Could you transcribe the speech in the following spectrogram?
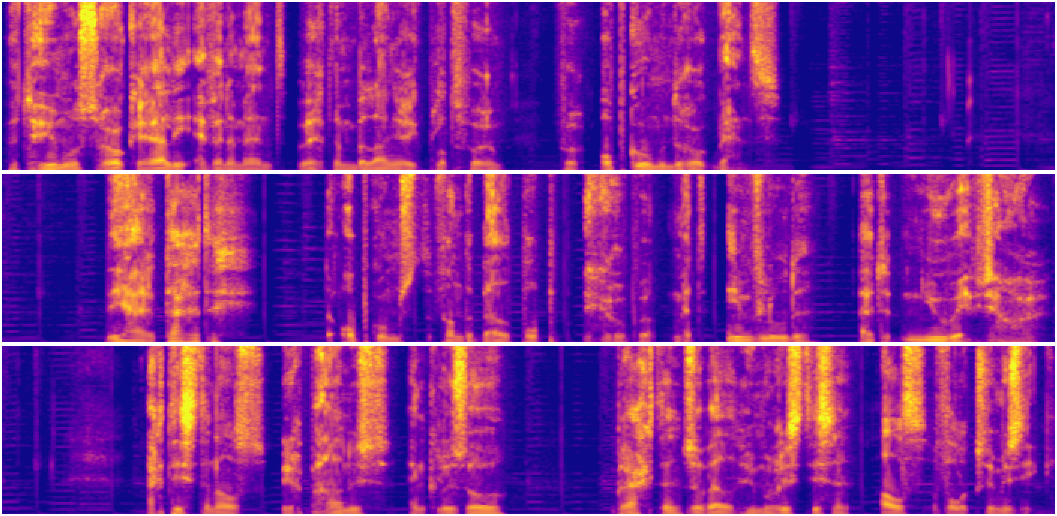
Het Humo's Rock Rally evenement werd een belangrijk platform voor opkomende rockbands. De jaren 80, de opkomst van de belpopgroepen met invloeden uit het new wave genre. Artiesten als Urbanus en Clouseau brachten zowel humoristische als volkse muziek.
